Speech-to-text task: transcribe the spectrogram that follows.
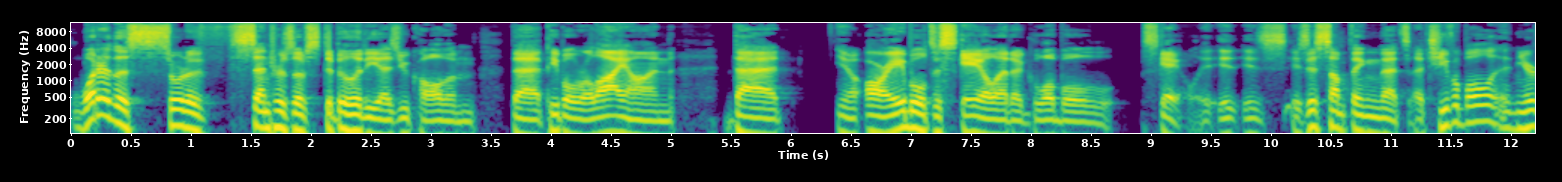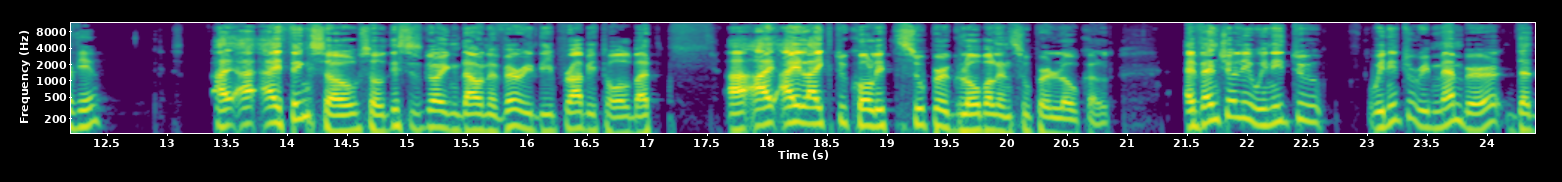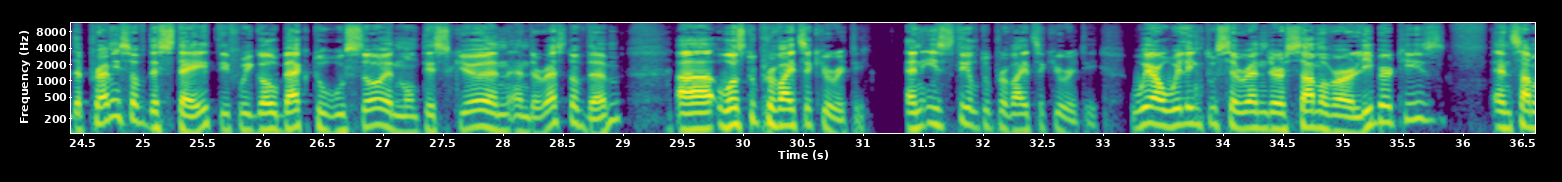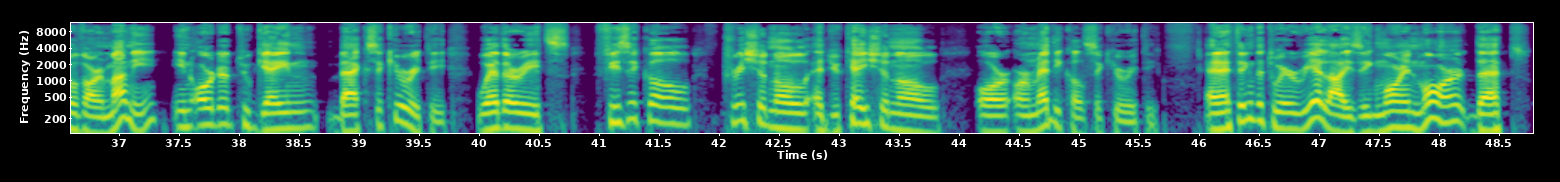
What are the sort of centers of stability, as you call them, that people rely on that you know are able to scale at a global scale. Is is this something that's achievable in your view? I, I, I think so. So this is going down a very deep rabbit hole, but uh, I, I like to call it super global and super local. Eventually, we need to we need to remember that the premise of the state, if we go back to Rousseau and Montesquieu and, and the rest of them, uh, was to provide security and is still to provide security. We are willing to surrender some of our liberties and some of our money in order to gain back security, whether it's physical, nutritional, educational, or, or medical security. And I think that we're realizing more and more that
